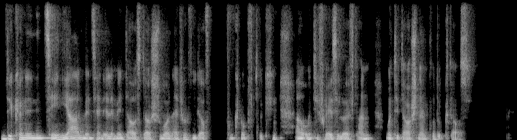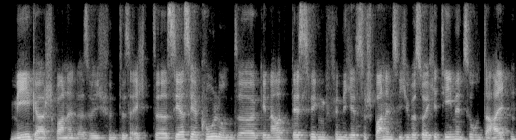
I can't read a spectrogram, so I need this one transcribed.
Und die können in zehn Jahren, wenn sie ein Element austauschen wollen, einfach wieder auf den Knopf drücken äh, und die Fräse läuft an und die tauschen ein Produkt aus. Mega spannend. Also ich finde das echt äh, sehr, sehr cool und äh, genau deswegen finde ich es so spannend, sich über solche Themen zu unterhalten.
